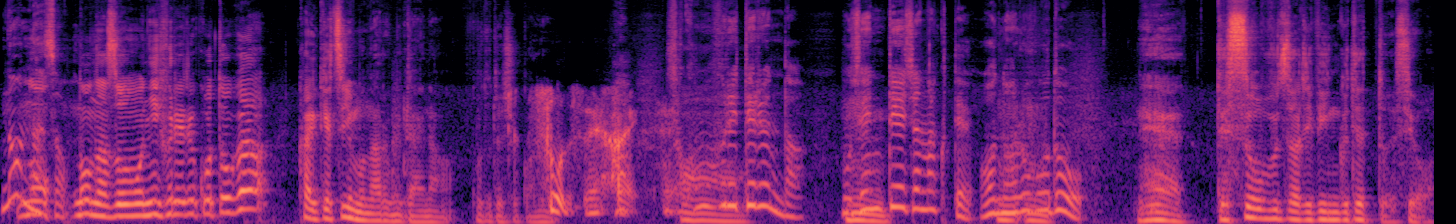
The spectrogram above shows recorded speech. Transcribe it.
のの謎。の謎に触れることが解決にもなるみたいなことでしょうかね。そうですね、はい。そこも触れてるんだ。もう前提じゃなくて、あなるほど、ねえデス・オブ・ザ・リビング・デッドですよ。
